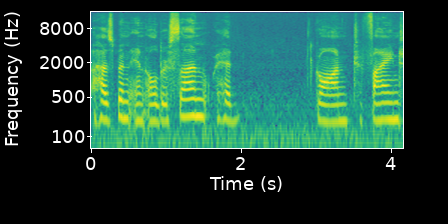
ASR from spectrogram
husband and older son had gone to find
